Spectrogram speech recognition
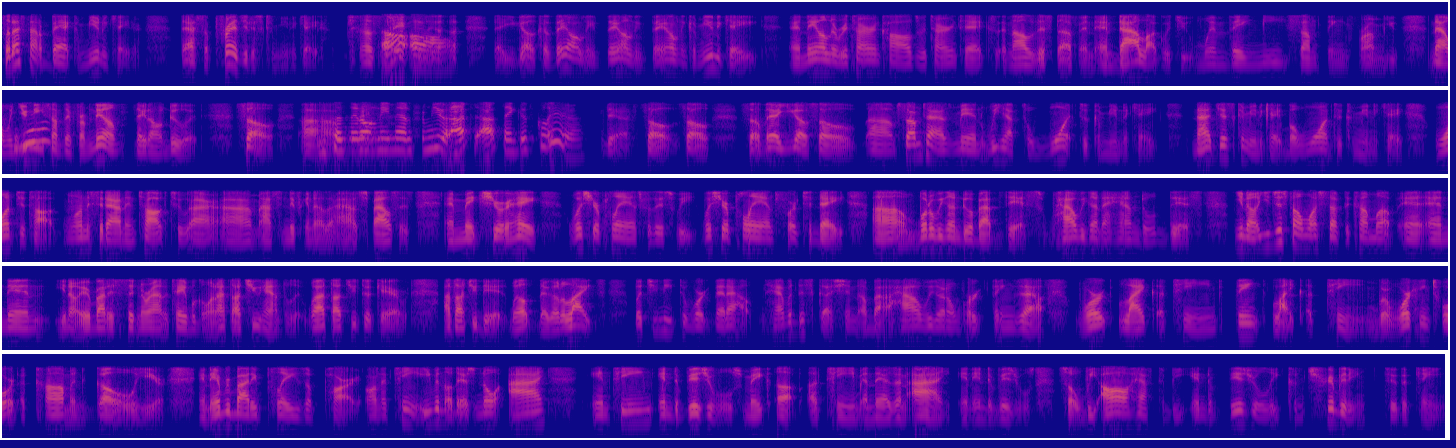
So that's not a bad communicator that's a prejudice communicator. Oh, there you go. Because they only they only they only communicate and they only return calls, return texts, and all of this stuff, and and dialogue with you when they need something from you. Now, when you yeah. need something from them, they don't do it. So uh, because they don't need nothing from you, I I think it's clear. Yeah. So so so there you go. So um, sometimes men we have to want to communicate, not just communicate, but want to communicate, want to talk, want to sit down and talk to our um, our significant other, our spouses, and make sure, hey, what's your plans for this week? What's your plans for today? Um, what are we going to do about this? How are we going to handle this? You know, you just don't want stuff to come up and, and then, you know, everybody's sitting around the table going, I thought you handled it. Well, I thought you took care of it. I thought you did. Well, there go the lights. But you need to work that out. and Have a discussion about how we're going to work things out. Work like a team. Think like a team. We're working toward a common goal here, and everybody plays a part on a team. Even though there's no I in team, individuals make up a team, and there's an I in individuals. So we all have to be individually contributing to the team.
